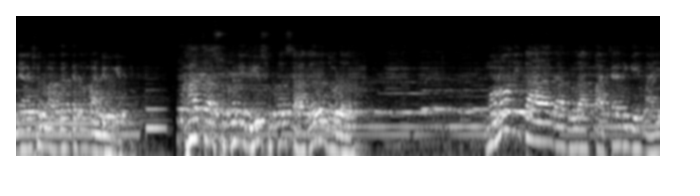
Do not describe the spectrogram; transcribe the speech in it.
ज्ञानेश्वर महाराजांनी त्यांना मांडीवर घेतले. सुखाचा सुखनिधी सुख सागर जोडला. म्हणून काळा दादूला पाचारी गे माई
